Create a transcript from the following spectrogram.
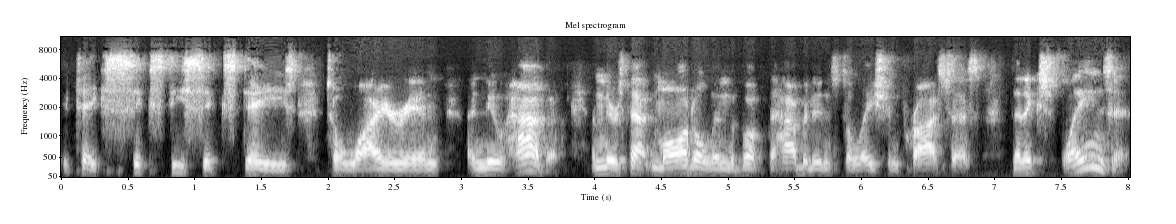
it takes 66 days to wire in a new habit. And there's that model in the book, The Habit Installation Process, that explains it.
